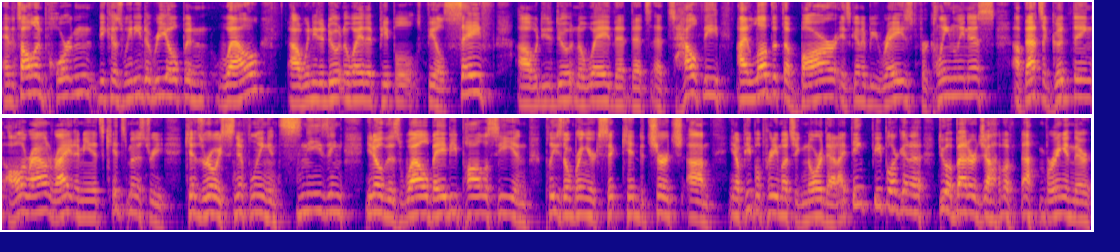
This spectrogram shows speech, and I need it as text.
and it's all important because we need to reopen well. Uh, we need to do it in a way that people feel safe. Uh, we need to do it in a way that that's that's healthy. I love that the bar is going to be raised for cleanliness. Uh, that's a good thing all around, right? I mean, it's kids ministry. Kids are always sniffling and sneezing. You know, this well baby policy and please don't bring your sick kid to church. Um, you know, people pretty much ignored that. I think people are going to do a better job of not bringing their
